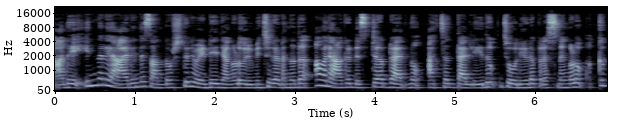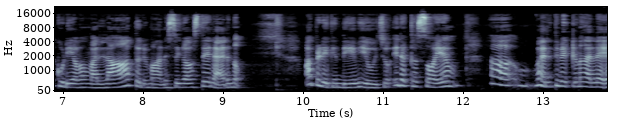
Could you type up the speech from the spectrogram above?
അതെ ഇന്നലെ ആര്യന്റെ സന്തോഷത്തിന് വേണ്ടി ഞങ്ങൾ ഒരുമിച്ച് കിടന്നത്. അവൻ ആകെ ഡിസ്റ്റർബ്ഡ് ആയിരുന്നു. അച്ഛൻ തല്ലിയതും ജോലിയുടെ പ്രശ്നങ്ങളും ഒക്കെ കൂടി അവൻ വല്ലാത്തൊരു മാനസികാവസ്ഥയിലായിരുന്നു. അപ്പോഴേക്കും ദേവി ചോദിച്ചു ഇതൊക്കെ സ്വയം വരുത്തി വെക്കണതല്ലേ?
